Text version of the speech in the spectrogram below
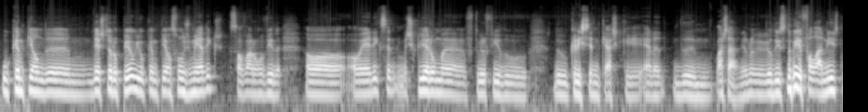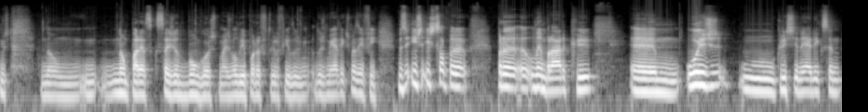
o campeão de, deste europeu e o campeão são os médicos que salvaram a vida ao, ao mas escolheram uma fotografia do, do Christian que acho que era de. Lá está, eu, eu disse não ia falar nisto, mas não, não parece que seja de bom gosto, mas valia pôr a fotografia dos, dos médicos, mas enfim. Mas isto, isto só para, para lembrar que um, hoje o Christian Eriksen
